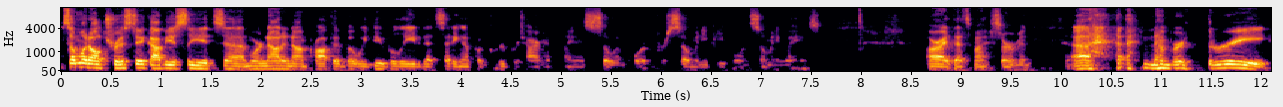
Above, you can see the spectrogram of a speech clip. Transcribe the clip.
somewhat altruistic. Obviously, it's um, we're not a nonprofit, but we do believe that setting up a group retirement plan is so important for so many people in so many ways. All right, that's my sermon. Uh, number three,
